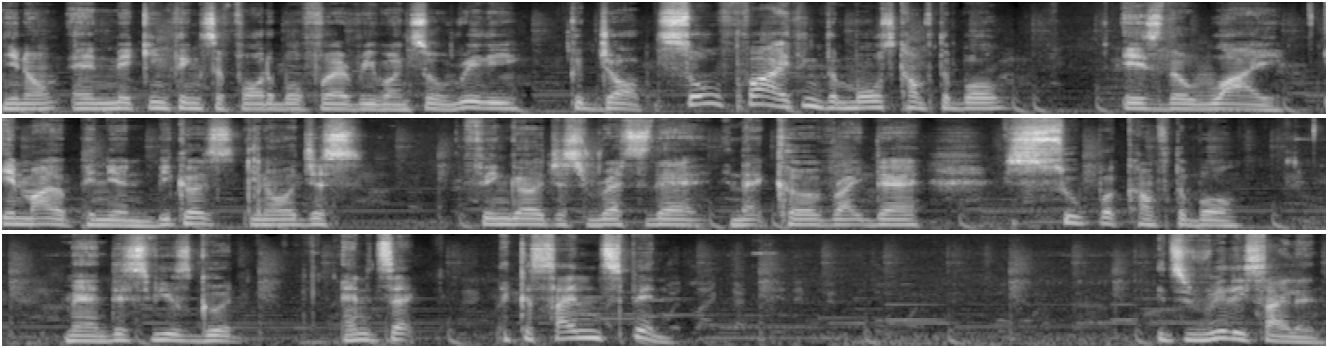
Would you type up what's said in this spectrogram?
you know, and making things affordable for everyone. So really, good job. So far, I think the most comfortable is the Y, in my opinion, because, you know, just finger just rests there in that curve right there. Super comfortable. Man, this feels good. And it's like, like a silent spin. It's really silent.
